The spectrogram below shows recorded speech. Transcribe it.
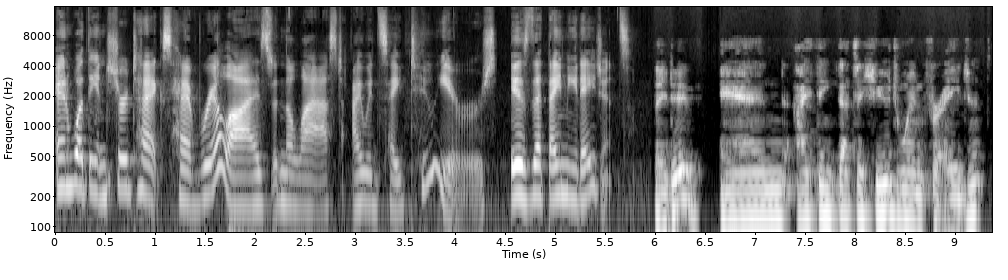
And what the insurtechs have realized in the last, I would say 2 years is that they need agents. They do. And I think that's a huge win for agents.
